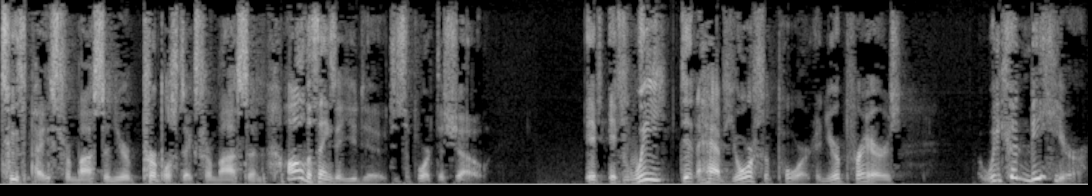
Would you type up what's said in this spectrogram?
toothpaste from us and your purple sticks from us and all the things that you do to support the show. If, if we didn't have your support and your prayers, we couldn't be here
